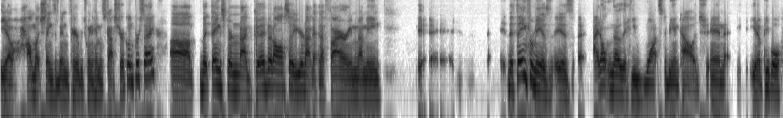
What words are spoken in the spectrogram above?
you know, how much things have been repaired between him and Scott Stricklin per se. Uh, but things are not good. But also, you're not going to fire him. I mean, the thing for me is is I don't know that he wants to be in college. And you know, people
